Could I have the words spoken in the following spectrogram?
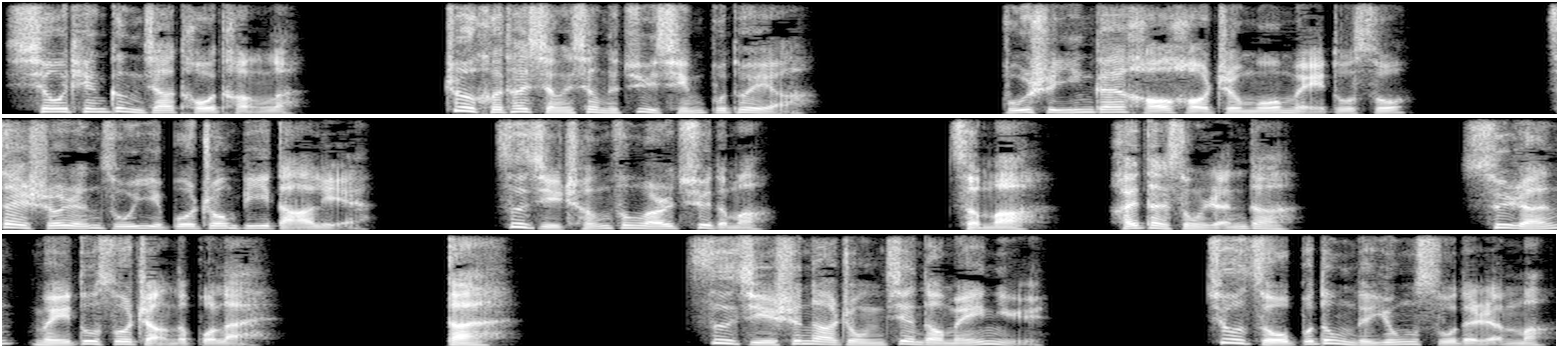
萧天更加头疼了，这和他想象的剧情不对啊。不是应该好好折磨美杜莎，在蛇人族一波装逼打脸，自己乘风而去的吗？怎么还带送人的？虽然美杜莎长得不赖，但自己是那种见到美女就走不动的庸俗的人吗？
